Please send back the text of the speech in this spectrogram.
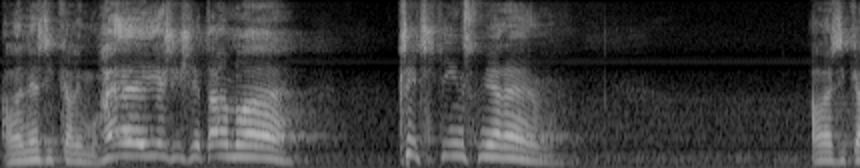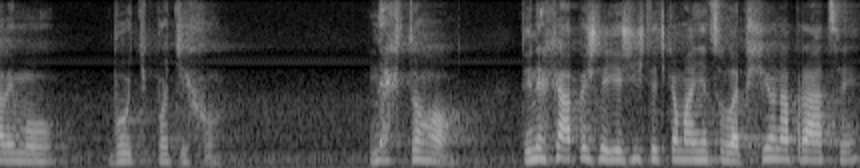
Ale neříkali mu, hej, Ježíš je tamhle, křič tím směrem. Ale říkali mu, buď potichu. Nech toho. Ty nechápeš, že Ježíš teďka má něco lepšího na práci?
